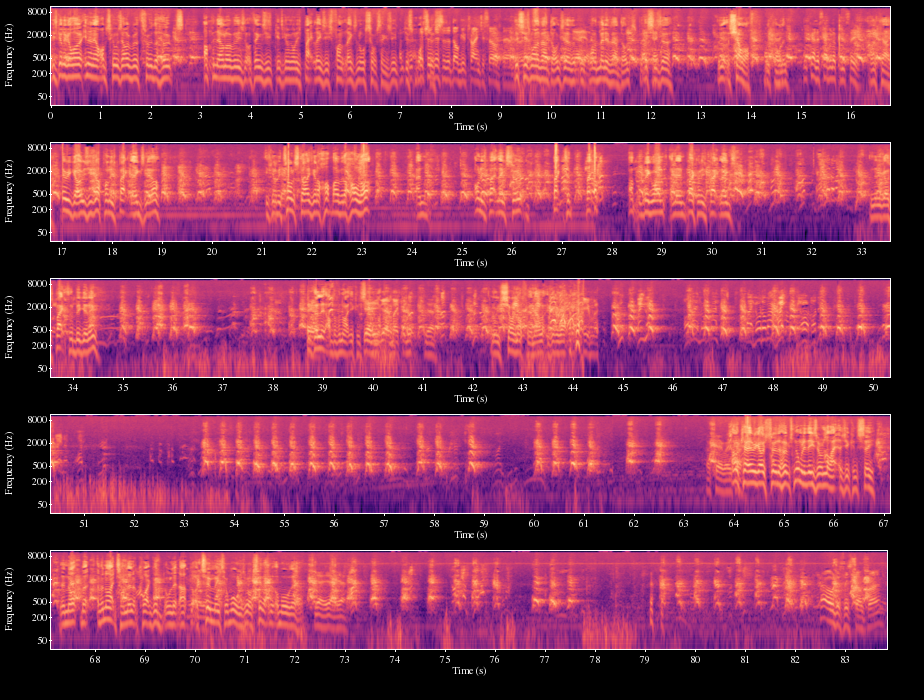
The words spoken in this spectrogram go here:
He's going to go in and out obstacles, over through the hoops, up and down over these little things. He's, he's going to go on his back legs, his front legs, and all sorts of things. You just Uh, watch this. Is, this. is a dog you've trained yourself down This is one of our dogs, yeah, the, Yeah, yeah. one of many of our dogs. But this is a, the little show off, we call him. Okay, let's have a look and see. Okay, here he goes. He's up on his back legs now. He's going to be Okay. told to start. He's going to hop over the whole lot and on his back legs through, back to back up, up the big one, and then back on his back legs, and then he goes back to the beginning. With the lit up of the night, you can see Yeah, him. yeah, better. make it look. Yeah. Oh, he's showing off here now. Look, he's going to go. Okay, go. Okay, there he goes through the hoops. Normally these are light, as you can see. They're not, but of a night time they look quite good, all lit up. Got a two metre wall as well. See that little wall there? Yeah, yeah, yeah. How old is this dog, Brian?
